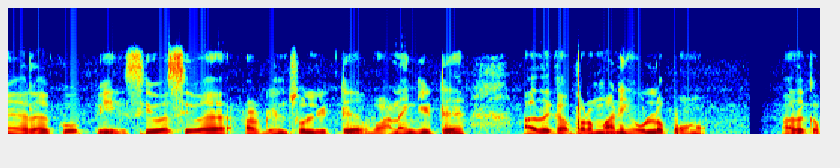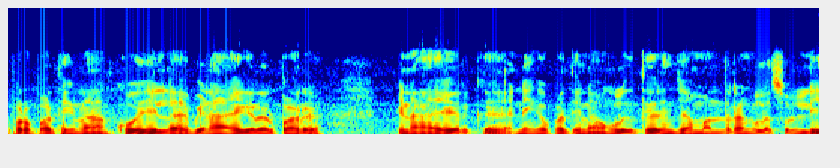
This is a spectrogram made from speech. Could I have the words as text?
மேலே கூப்பி சிவ சிவ அப்படின்னு சொல்லிட்டு வணங்கிட்டு அதுக்கப்புறமா நீங்கள் உள்ளே போகணும். அதுக்கப்புறம் பார்த்தீங்கன்னா கோயிலில் விநாயகர் இருப்பார். விநாயகருக்கு நீங்கள் பார்த்தீங்கன்னா உங்களுக்கு தெரிஞ்ச மந்திரங்களை சொல்லி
